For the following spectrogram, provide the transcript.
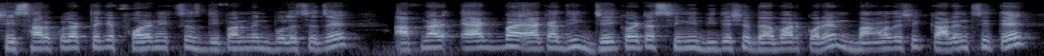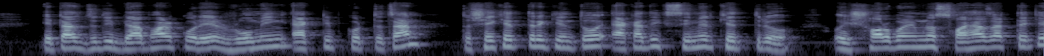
সেই সার্কুলার থেকে ফরেন এক্সচেঞ্জ ডিপার্টমেন্ট বলেছে যে, আপনার এক বা একাধিক যে কয়টা সিমই বিদেশে ব্যবহার করেন, বাংলাদেশি কারেন্সিতে এটা যদি ব্যবহার করে রোমিং অ্যাক্টিভ করতে চান তো সেক্ষেত্রে কিন্তু একাধিক সিমের ক্ষেত্রেও ওই সর্বনিম্ন ছয় হাজার থেকে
